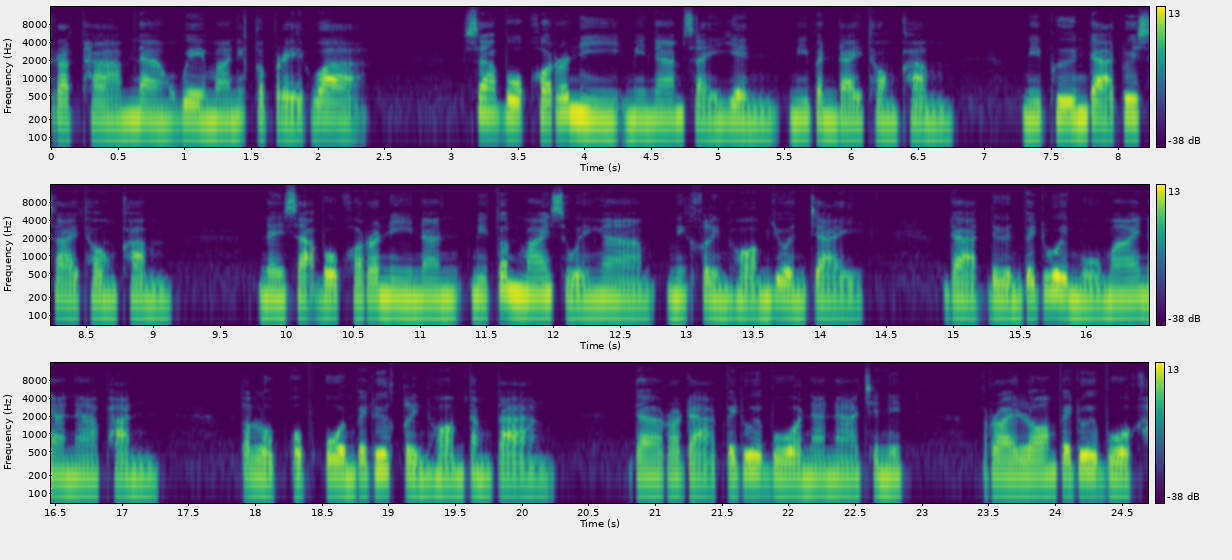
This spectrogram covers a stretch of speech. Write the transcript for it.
ตรัสถามนางเวมานิกเปรตว่าซาโบครณีมีน้ำใสเย็น มีบันไดทองคำมีพื้นดาดด้วยทรายทองคำในสะโบครณีนั้นมีต้นไม้สวยงาม มีกลิ่นหอมยวนใจ ดาดดื่นไปด้วยหมู่ไม้นานาพันธุ์ ตลบอบอวนไปด้วยกลิ่นหอมต่างๆ ดารดาษไปด้วยบัวนานาชนิด รายล้อมไปด้วยบัวข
